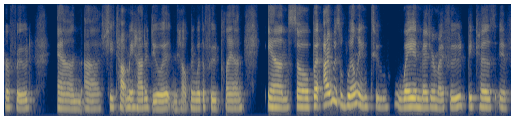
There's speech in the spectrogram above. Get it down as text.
her food. And uh, she taught me how to do it and helped me with a food plan. And so, but I was willing to weigh and measure my food because if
